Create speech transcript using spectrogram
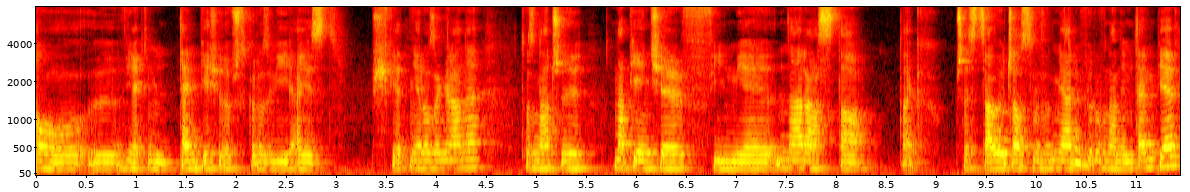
to y, w jakim tempie się to wszystko rozwija jest świetnie rozegrane. To znaczy napięcie w filmie narasta tak przez cały czas w miarę wyrównanym tempie.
